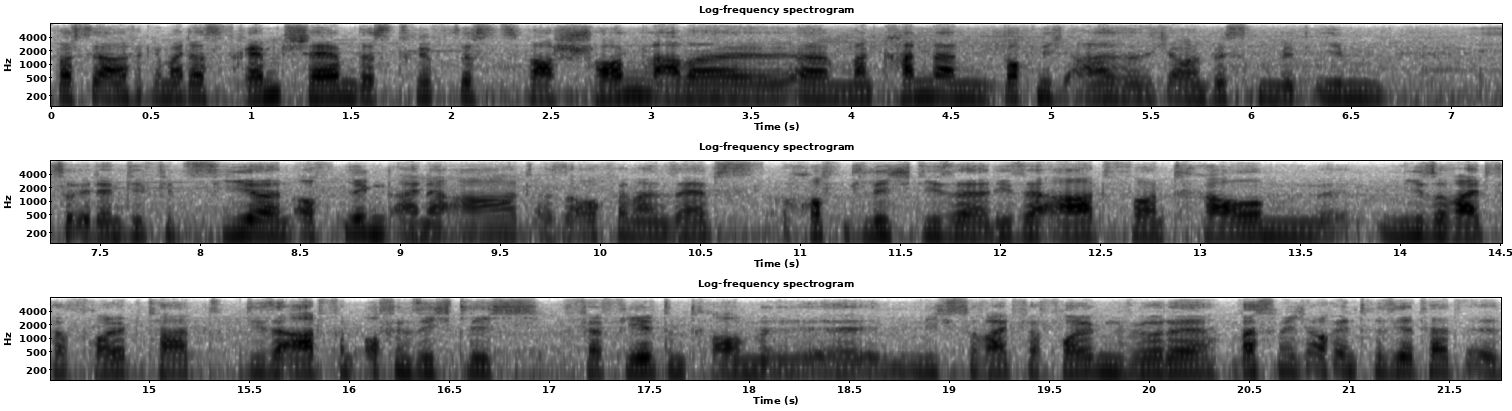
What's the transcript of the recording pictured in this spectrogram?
was du einfach gemeint hast, Fremdschämen, das trifft es zwar schon, aber äh, man kann dann doch nicht anders, als sich auch ein bisschen mit ihm zu identifizieren auf irgendeine Art. Also auch wenn man selbst hoffentlich diese, diese Art von Traum nie so weit verfolgt hat, diese Art von offensichtlich verfehltem Traum äh, nicht so weit verfolgen würde. Was mich auch interessiert hat, äh,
